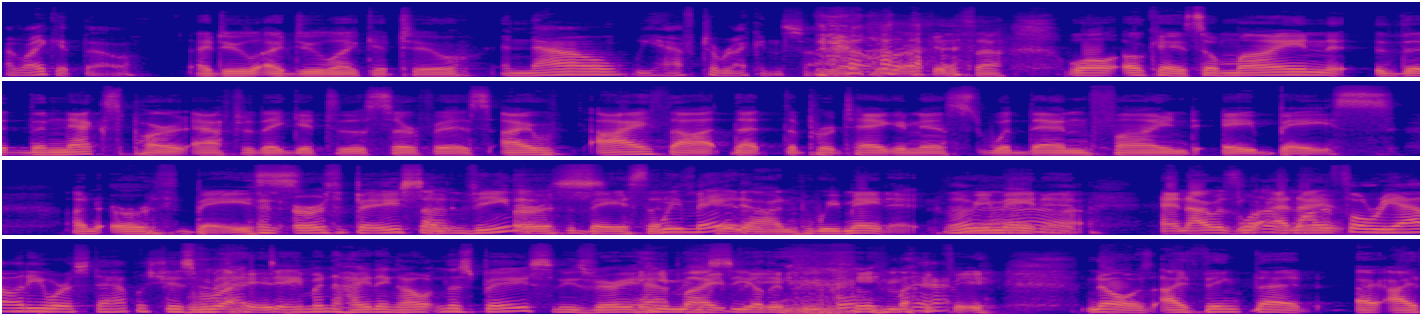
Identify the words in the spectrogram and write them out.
I like it though. I do. I do like it too. And now we have to reconcile. to reconcile. Well, okay, so mine the the next part after they get to the surface, I I thought that the protagonist would then find a base, an Earth base, An Earth base on Venus. Earth base that we made been it. on. We made it. we ah. made it. And I was what a and wonderful reality we're establishing. Is Matt Right. Damon hiding out in this base and he's very happy he might to see be. other people? he might be. No, I think that I I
